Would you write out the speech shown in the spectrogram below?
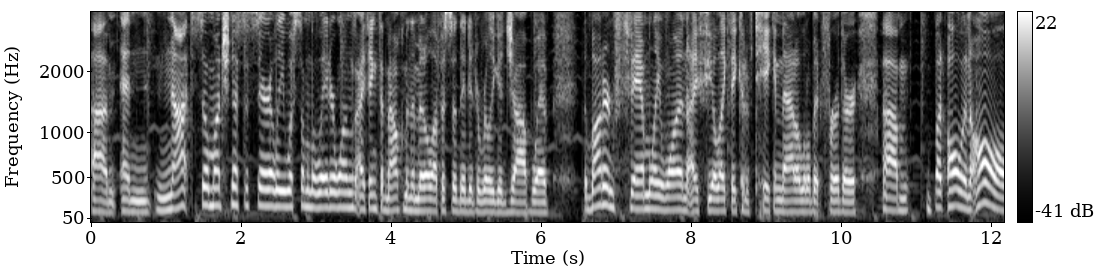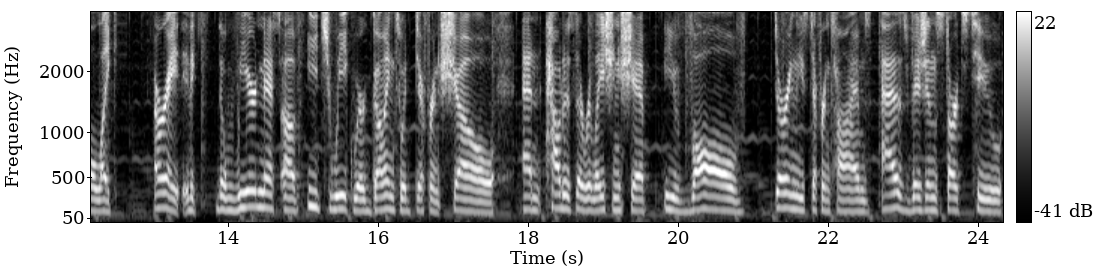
um, and not so much necessarily with some of the later ones. I think the Malcolm in the Middle episode they did a really good job with. The Modern Family one, I feel like they could have taken that a little bit further. Um, but all in all, like all right, the, the, weirdness of each week we're going to a different show and how does their relationship evolve during these different times as Vision starts to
